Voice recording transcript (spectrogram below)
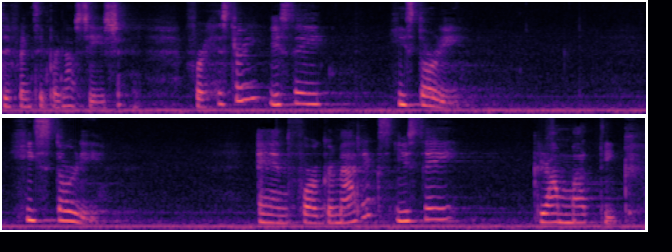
difference in pronunciation. For history, you say history, history, and for grammatics, you say grammatik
